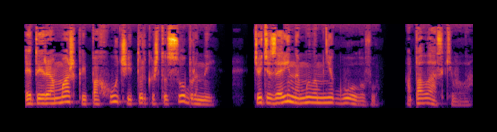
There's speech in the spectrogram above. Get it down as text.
Этой ромашкой, пахучей, только что собранной, тетя Зарина мыла мне голову, ополаскивала.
